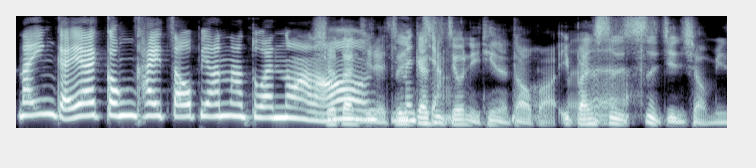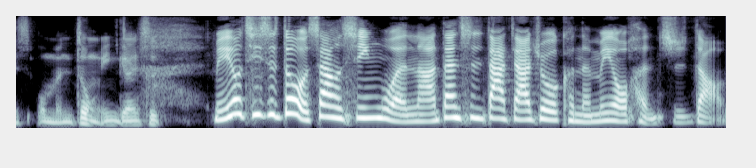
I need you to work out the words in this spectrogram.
那应该要公开招标那端呐，然后这应该是只有你听得到吧？一般是市井小民，我们这种应该是。没有，其实都有上新闻啦，但是大家就可能没有很知道。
